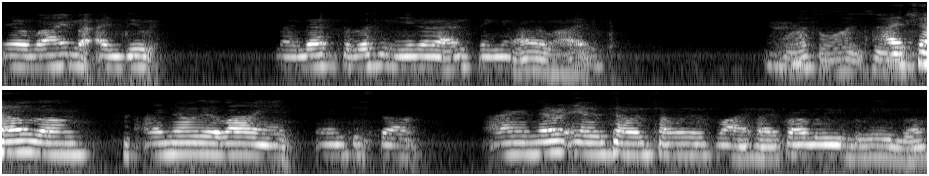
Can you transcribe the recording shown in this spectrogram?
they are lying, but I do my best to listen even though I'm thinking otherwise. That's a lot. I tell them I know they're lying and to stop. I am never able to tell when someone is lying, so I probably believe them.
